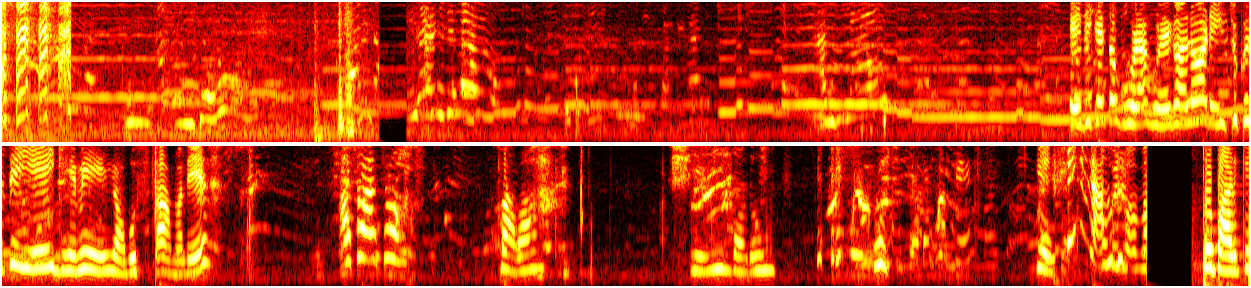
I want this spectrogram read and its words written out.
এদিকে তো ঘোরা হয়ে গেল আর এইটুকুতে এই ঘেমে এই অবস্থা আমাদের। আসো আসো। বাবা, সেই গরম। রাহুল বাবা। তো পার্কে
